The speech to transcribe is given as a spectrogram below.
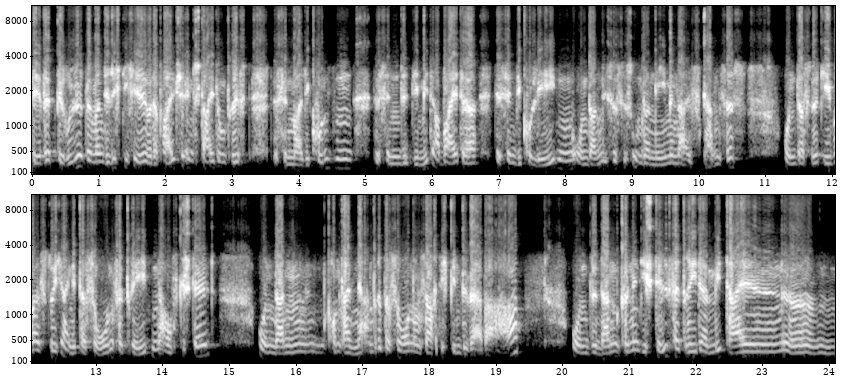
der wird berührt, wenn man die richtige oder falsche Entscheidung trifft. Das sind mal die Kunden, das sind die Mitarbeiter, das sind die Kollegen und dann ist es das Unternehmen als Ganzes. Und das wird jeweils durch eine Person vertreten, aufgestellt. Und dann kommt halt eine andere Person und sagt, ich bin Bewerber A. Und dann können die Stellvertreter mitteilen, äh,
